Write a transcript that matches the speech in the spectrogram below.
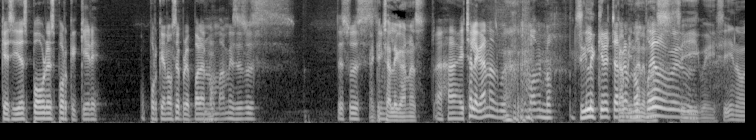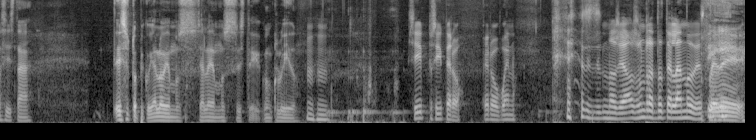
que si es pobre es porque quiere? O porque no se prepara. No mames, eso es... Eso es... Hay que echarle ganas. Ajá, échale ganas, güey. No mames, no... Sí le quiere echar ganas, no puedo, güey. Sí, güey. Sí, no, sí está. Es utópico, ya lo habíamos, ya lo habíamos este, concluido. Sí, pues sí, pero... Pero bueno. Nos llevamos un ratote hablando de esto. De...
